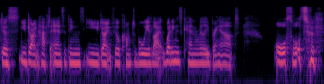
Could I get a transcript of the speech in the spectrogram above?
just you don't have to answer things you don't feel comfortable with. Like, weddings can really bring out all sorts of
